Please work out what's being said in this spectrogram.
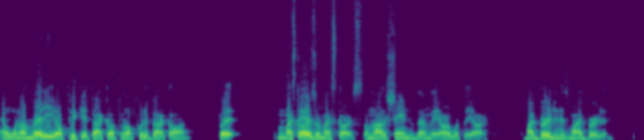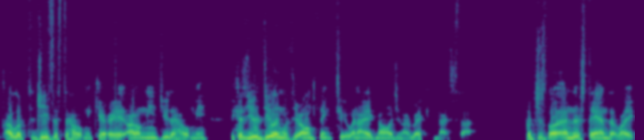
And when I'm ready, I'll pick it back up and I'll put it back on. But my scars are my scars. I'm not ashamed of them. They are what they are. My burden is my burden. I look to Jesus to help me carry it. I don't need you to help me because you're dealing with your own thing too. And I acknowledge and I recognize that. But just understand that, like,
